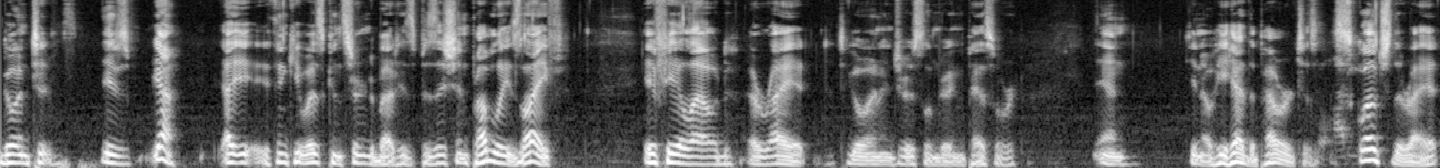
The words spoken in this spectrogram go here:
Going to is yeah. I think he was concerned about his position, probably his life, if he allowed a riot to go on in Jerusalem during the Passover. And, you know, he had the power to squelch the riot.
